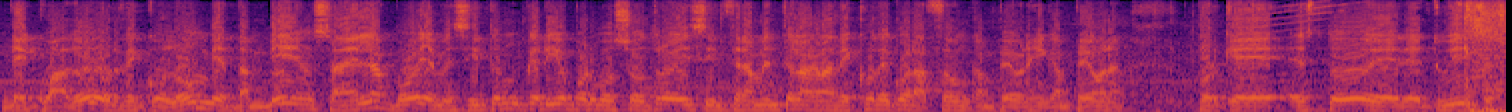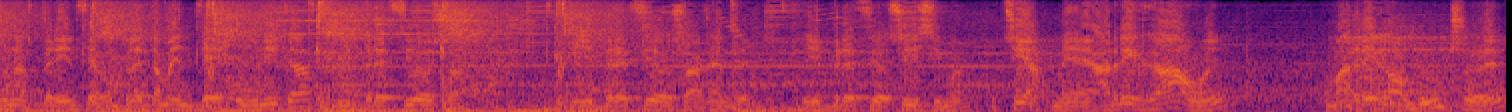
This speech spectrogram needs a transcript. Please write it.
De Ecuador, de Colombia también, o sea, es la polla. Me siento muy querido por vosotros y sinceramente lo agradezco de corazón, campeones y campeonas. Porque esto de Twitch es una experiencia completamente única y preciosa. Y preciosa, gente. Y preciosísima. Hostia, me ha arriesgado, ¿eh? Me ha arriesgado mucho, ¿eh?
